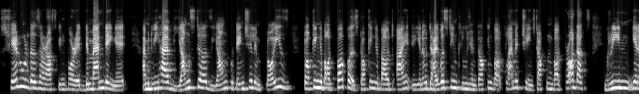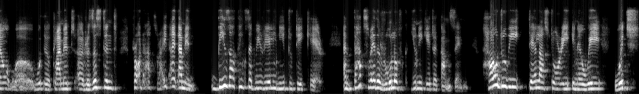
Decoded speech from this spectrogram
shareholders are asking for it demanding it i mean we have youngsters young potential employees talking about purpose talking about you know diversity inclusion talking about climate change talking about products green you know uh, climate uh, resistant products right I, I mean these are things that we really need to take care. And that's where the role of communicator comes in. How do we tell our story in a way which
